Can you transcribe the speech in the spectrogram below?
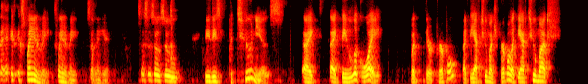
Explain to me, explain to me something here. So, so, so, so these petunias, like, like they look white, but they're purple. Like they have too much purple. Like they have too much,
